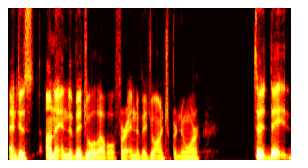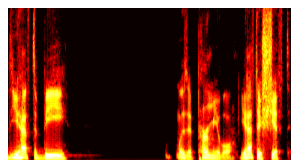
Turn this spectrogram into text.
and just on an individual level for an individual entrepreneur to they you have to be was it permeable. You have to shift.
